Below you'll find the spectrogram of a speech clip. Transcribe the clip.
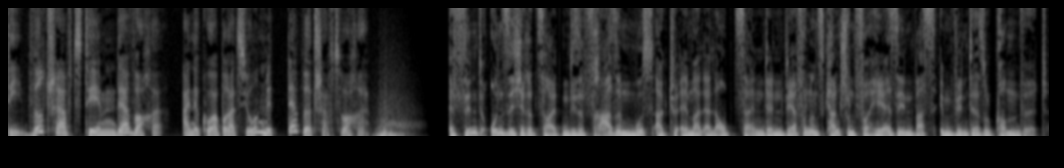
Die Wirtschaftsthemen der Woche. Eine Kooperation mit der Wirtschaftswoche. Es sind unsichere Zeiten. Diese Phrase muss aktuell mal erlaubt sein, denn wer von uns kann schon vorhersehen, was im Winter so kommen wird?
